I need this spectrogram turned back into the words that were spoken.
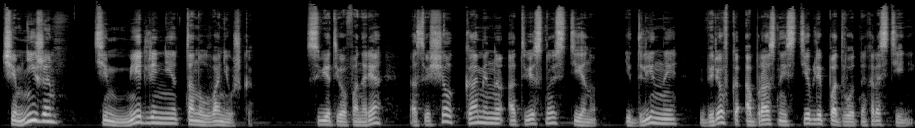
Чем ниже, тем медленнее тонул Ванюшка. Свет его фонаря освещал каменную отвесную стену и длинные веревкообразные стебли подводных растений.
